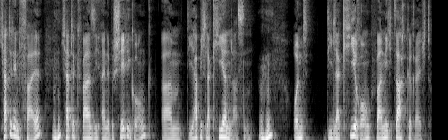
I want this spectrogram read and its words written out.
Ich hatte den Fall, Mhm. ich hatte quasi eine Beschädigung, ähm, die habe ich lackieren lassen. Mhm. Und die Lackierung war nicht sachgerecht.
